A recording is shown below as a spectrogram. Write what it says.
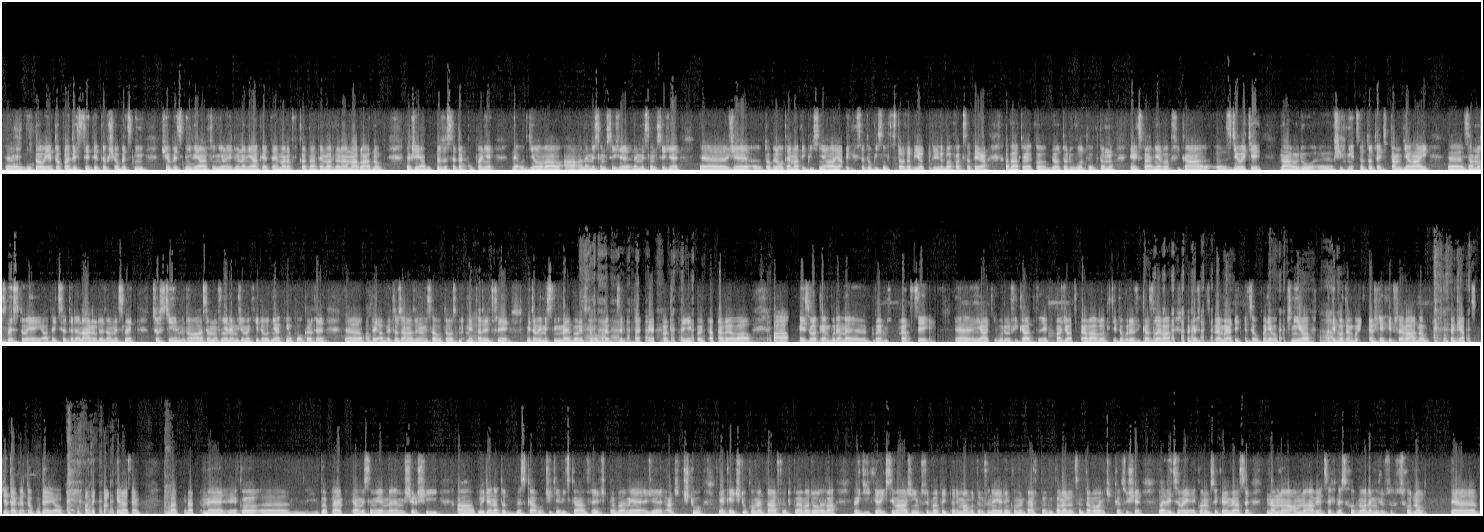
Je to, je to plebiscit, je to všeobecný, všeobecný vyjádření lidu na nějaké téma, například na téma, kdo nám má vládnout. Takže já bych to zase tak úplně neodděloval a, a nemyslím si, že, nemyslím si, že e, že to bylo téma té písně, ale já bych se tou písní přestal zabývat, protože to byla fakt satira a byla to jako, byl to důvod k tomu, jak správně Vlk říká, e, sděliti národu všichni, co to teď tam dělají, Eh, za moc nestojí. A teď se teda národe zamysli, co s tím. No a samozřejmě nemůžeme chtít od nějakého folkaře, eh, aby, aby to za nás vymyslel. U toho jsme my tady tři. My to vymyslíme, Boris toho bude prezidentem, tady několikrát navrhoval. A my s Velkem budeme první poradci Eh, já ti budu říkat, jak máš dělat zprava, vlk ti to bude říkat zleva a každý si budeme radit něco úplně opačného a ty potom budeš strašně chytře vládnout. Tak já myslím, že takhle to bude, jo. A teď zpátky na zem. Zpátky na zem, ne. Jako uh, problém, já myslím, je mnohem širší a dojde na to dneska určitě víckrát řeč. Problém je, že ať čtu, jaký čtu komentář odprava doleva, lidí, kterých si vážím. Třeba teď tady mám otevřený jeden komentář pana docenta Valenčíka, což je levicový ekonom, se kterým já se na mnoha a mnoha věcech neschodnu a nemůžu shodnout, e,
